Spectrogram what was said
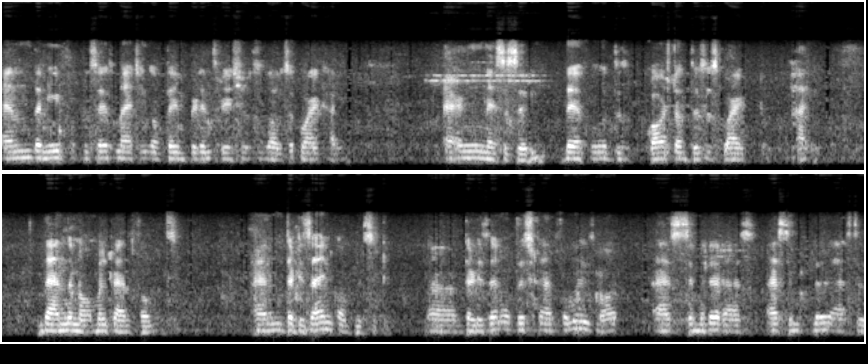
And the need for precise matching of the impedance ratios is also quite high and necessary. Therefore the cost of this is quite high than the normal transformers and the design complexity. Uh, the design of this transformer is not as similar as as simpler as the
